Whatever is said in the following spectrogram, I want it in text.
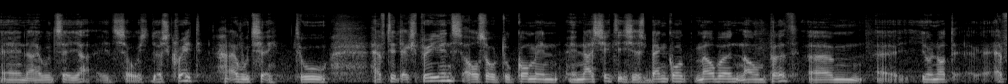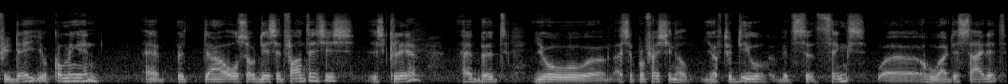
And I would say, yeah, it's so it's just great. I would say to have that experience, also to come in in nice cities as Bangkok, Melbourne, now in Perth. Um, uh, you're not every day you're coming in, uh, but there are also disadvantages. It's clear. Uh, but you, uh, as a professional, you have to deal with certain things uh, who are decided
